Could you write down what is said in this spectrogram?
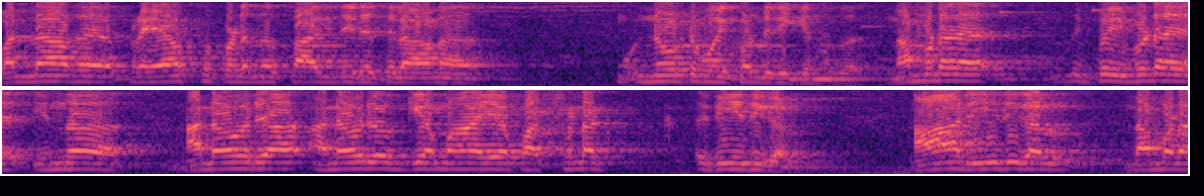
വല്ലാതെ പ്രയാസപ്പെടുന്ന സാഹചര്യത്തിലാണ് മുന്നോട്ട് പോയിക്കൊണ്ടിരിക്കുന്നത്. നമ്മുടെ ഇപ്പൊ ഇവിടെ ഇന്ന് അനോര അനാരോഗ്യമായ ഭക്ഷണ രീതികൾ ആ രീതികൾ നമ്മുടെ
